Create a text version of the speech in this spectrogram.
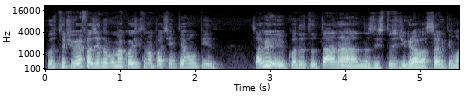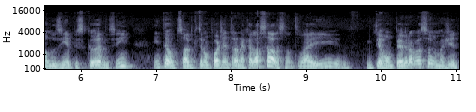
quando tu estiver fazendo alguma coisa que tu não pode ser interrompido. Sabe quando tu tá na, nos estúdios de gravação que tem uma luzinha piscando assim? Então, tu sabe que tu não pode entrar naquela sala, senão tu vai interromper a gravação, imagina.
